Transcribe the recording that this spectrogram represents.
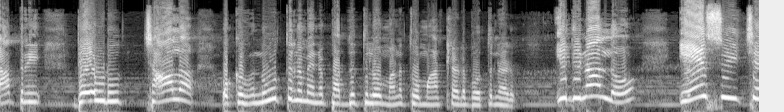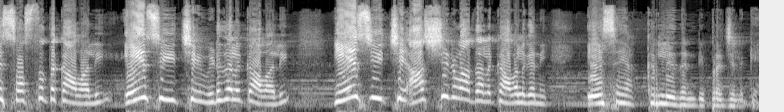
రాత్రి దేవుడు చాలా ఒక నూతనమైన పద్ధతిలో మనతో మాట్లాడబోతున్నాడు. ఈ దినాల్లో ఏసు ఇచ్చే స్వస్థత కావాలి ఏసు ఇచ్చే విడుదల కావాలి ఏసు ఇచ్చే ఆశీర్వాదాలు కావాలి కానీ ఏసే అక్కర్లేదండి ప్రజలకి.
